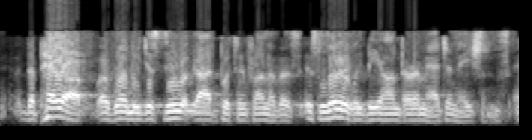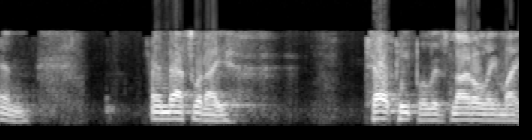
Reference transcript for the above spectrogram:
the payoff of when we just do what God puts in front of us is literally beyond our imaginations, and and that's what I tell people is not only my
